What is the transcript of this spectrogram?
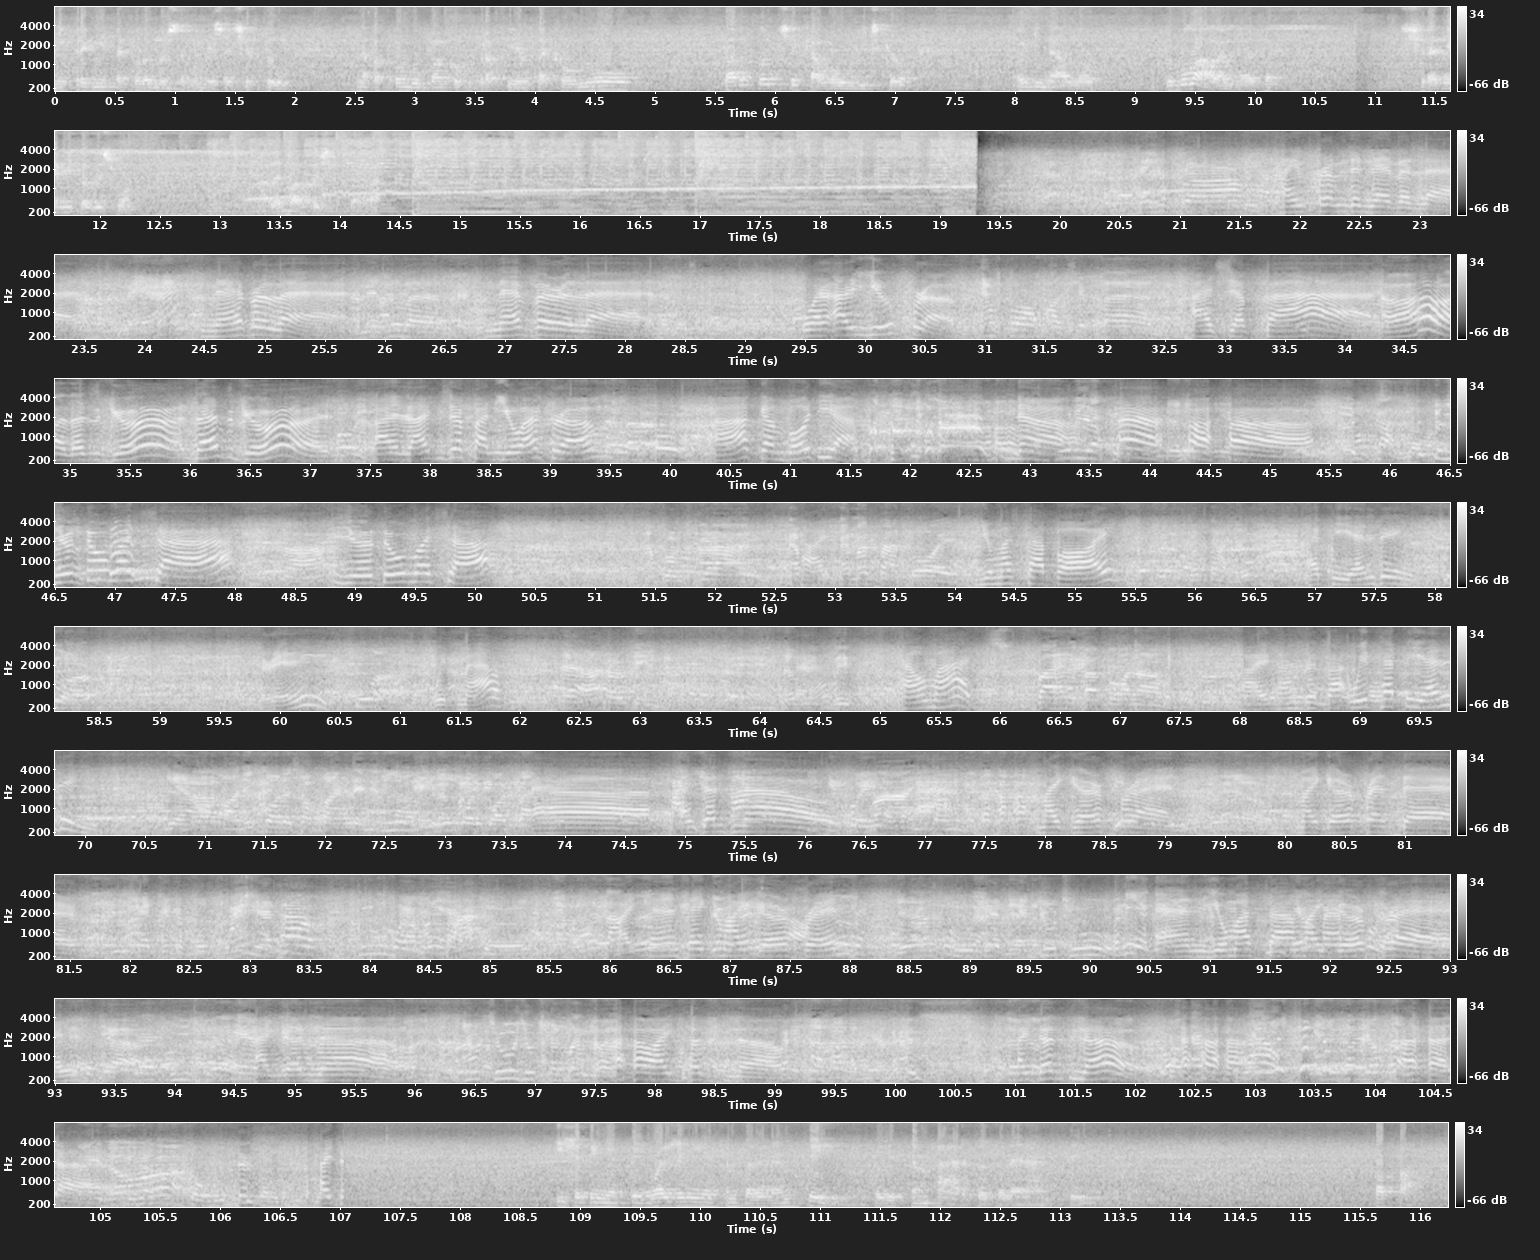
niektórych miejscach podobno trzeba umieszczać się w dół. Na podpągu w Bangkoku trafiłem taką, no, bardzo ciekawą uliczkę, oryginalną. Próbowałem, ale tak średnio mi to wyszło, ale bardzo ciekawa. I'm the Netherlands. Where? Neverland. Netherlands. Neverland. Where are you from? I'm from uh, Japan. Ah, Japan. Oh, that's good. That's good. I like Japan. You are from? Ah, Cambodia. no. Ah, ha, ha. You too much, ah? You too much? I'm from Japan. I'm, Hi. I'm a sad boy. You must have boy. Happy ending. Sure. Really? Sure. With mouth? Yeah, everything. Everything. How much? Five baht for now. 500 baht with happy ending. Yeah, on this for the shop five hundred. This is the for the bond five. Uh, I don't know. My girlfriend. My girlfriend there. You can take a photo. I can take my girlfriend Yes, you can. And you too. and you must have my girlfriend. Yeah. I don't know. You too, you can. Oh, I don't know. I don't know. I don't y se penyeteó al seminetan tolerante, voy a estampar tolerante. Papá.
